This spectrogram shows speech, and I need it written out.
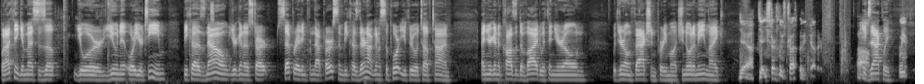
but I think it messes up your unit or your team because now you're going to start separating from that person because they're not going to support you through a tough time and you're going to cause a divide within your own with your own faction pretty much you know what i mean? Like yeah yeah you start to lose trust with each other. Um, exactly. we've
